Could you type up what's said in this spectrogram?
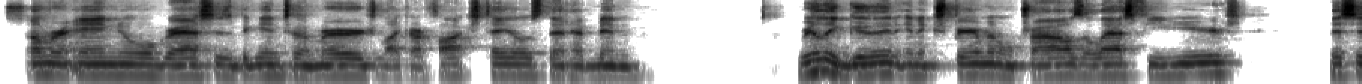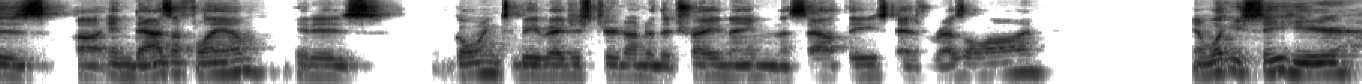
summer annual grasses begin to emerge like our foxtails that have been really good in experimental trials the last few years this is uh, indaziflam. It is going to be registered under the trade name in the Southeast as Rezilon. And what you see here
